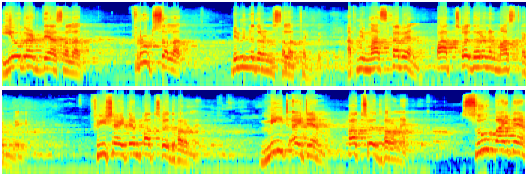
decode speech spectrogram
ইয়োগার্ট দেয়া সালাদ, ফ্রুট সালাদ, বিভিন্ন ধরনের সালাদ থাকবে। আপনি মাছ খাবেন পাঁচ ছয় ধরনের মাছ থাকবে। ফিশ আইটেম পাঁচ ছয় ধরনের। মিট আইটেম পাঁচ ছয় ধরনের। স্যুপ আইটেম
